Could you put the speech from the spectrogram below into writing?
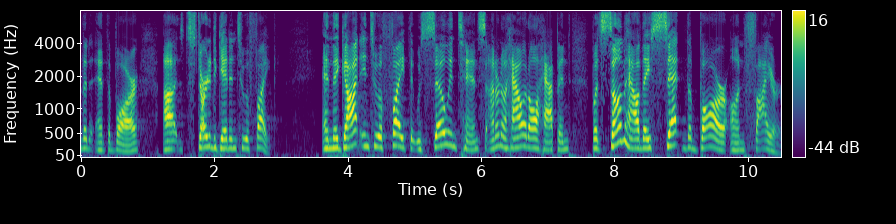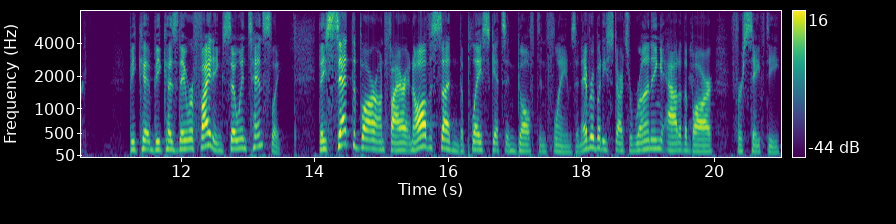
the, at the bar uh, started to get into a fight. And they got into a fight that was so intense. I don't know how it all happened, but somehow they set the bar on fire because, because they were fighting so intensely. They set the bar on fire, and all of a sudden, the place gets engulfed in flames, and everybody starts running out of the bar for safety,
